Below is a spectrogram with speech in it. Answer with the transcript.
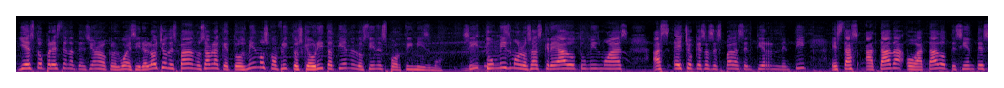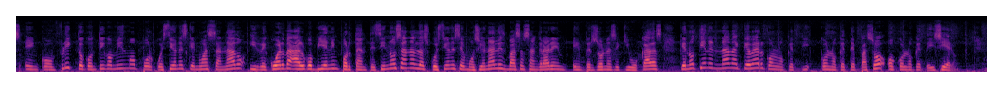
Y esto presten atención a lo que les voy a decir. El 8 de espadas nos habla que los mismos conflictos que ahorita tienes los tienes por ti mismo. ¿Sí? Tú mismo los has creado, tú mismo has, has hecho que esas espadas se entierren en ti. Estás atada o atado, te sientes en conflicto contigo mismo por cuestiones que no has sanado. Y recuerda algo bien importante: si no sanas las cuestiones emocionales, vas a sangrar en, personas equivocadas que no tienen nada que ver con lo que, con lo que te pasó o con lo que te hicieron.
